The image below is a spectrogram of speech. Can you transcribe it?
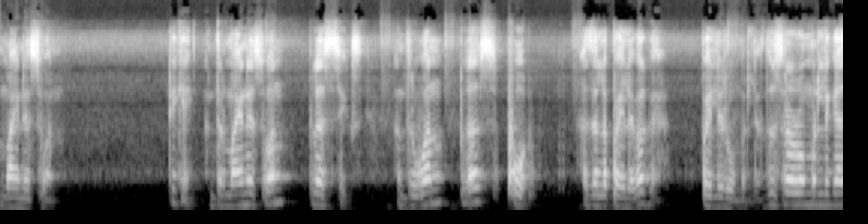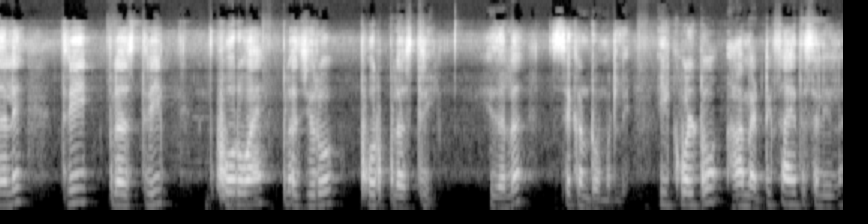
minus one ठीक आहे? नंतर मायनस वन प्लस सिक्स नंतर वन प्लस फोर हा झाला पहिला बघा. पहिले रो मधले. दुसरा रो मधले काय झाले? Three plus three four Y plus zero four plus three हे झालं सेकंड रो मधले. इक्वल टू हा मॅट्रिक्स आहे तसा लिहिला.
